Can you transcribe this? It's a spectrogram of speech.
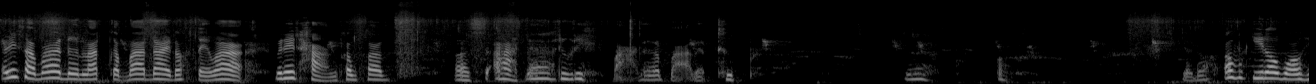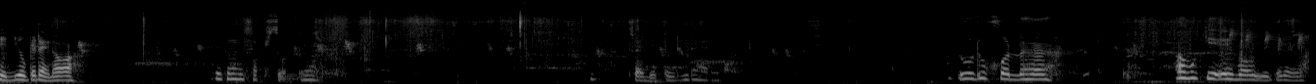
อันนี้สามารถเดินลัดกลับบ้านได้เนาะแต่ว่าไม่ได้ถางทำความสะอาดนะดูดิป่านะป่าแบบทึบ เดี๋ยวเนาะเอ้าเมื่อกี้เรามองเห็นอยู่ไปไหนเนาะไม่ก็สับสนเลยใส่เบ็ดตรงนี้ได้เลยปะดูทุกคนนะฮะ เอ้าเมื่อกี้เอมองอยู่ไปไหนวะ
